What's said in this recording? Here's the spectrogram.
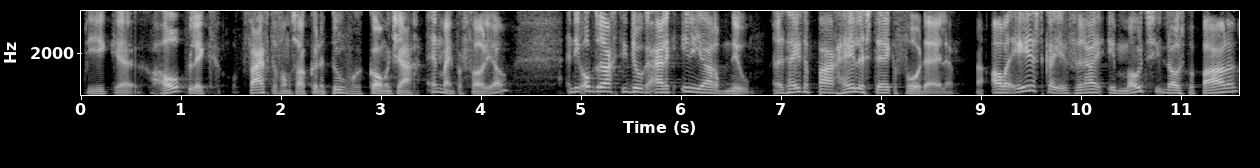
die ik uh, hopelijk vijf ervan zou kunnen toevoegen komend jaar in mijn portfolio. En die opdracht die doe ik eigenlijk ieder jaar opnieuw. En het heeft een paar hele sterke voordelen. Nou, allereerst kan je vrij emotieloos bepalen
